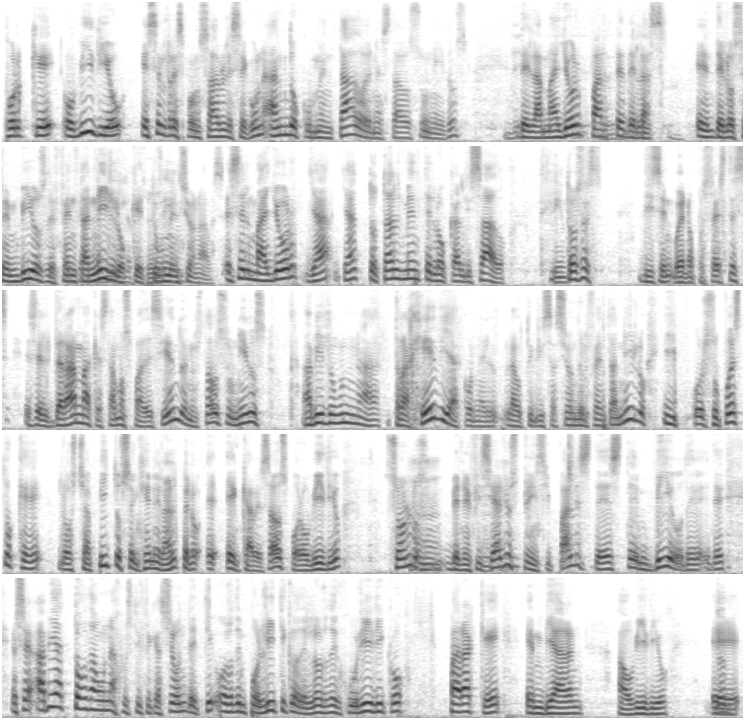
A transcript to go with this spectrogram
porque Ovidio es el responsable, según han documentado en Estados Unidos, de la mayor parte de, las, de los envíos de fentanilo, que tú mencionabas. Es el mayor ya, ya totalmente localizado. Entonces, dicen, bueno, pues este es, el drama que estamos padeciendo. En Estados Unidos ha habido una tragedia con la utilización del fentanilo y por supuesto que los chapitos en general, pero eh, encabezados por Ovidio, son los beneficiarios principales de este envío. De, o sea, había toda una justificación de orden político, del orden jurídico, para que enviaran a Ovidio. Eh,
